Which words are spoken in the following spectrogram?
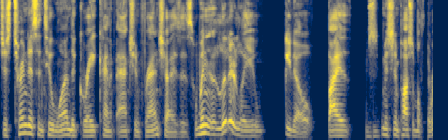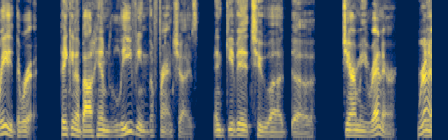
just turn this into one of the great kind of action franchises when literally, you know, by Mission Impossible 3, they were thinking about him leaving the franchise and giving it to uh, uh Jeremy Renner. you know.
